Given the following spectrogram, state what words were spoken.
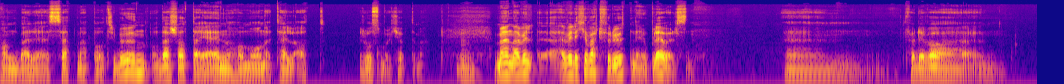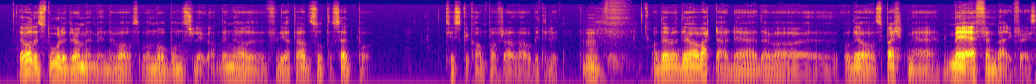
Han bare setter meg på tribunen, og der satt jeg i en og en halv måned til at Rosenborg kjøpte meg. Mm. Men jeg ville vil ikke vært foruten den opplevelsen. Uh, for det var Det var den store drømmen min, det var å nå Bundesligaen. Den hadde, fordi at jeg hadde sittet og sett på tyske kamper fra jeg var bitte liten. Mm. Og det, det, har vært der. Det, det var, og det å ha spilt med, med Effenberg, f.eks.,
